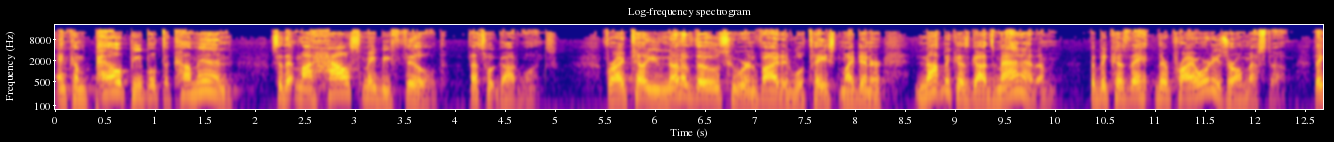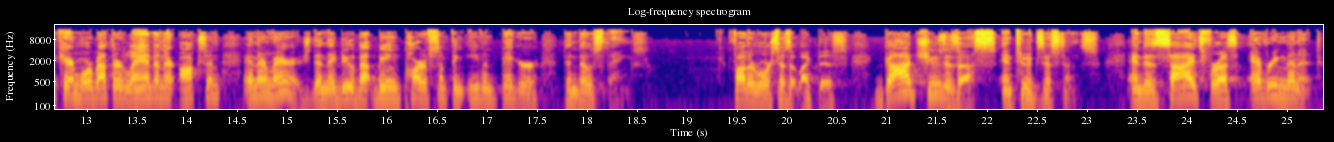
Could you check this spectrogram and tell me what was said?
and compel people to come in, so that my house may be filled. That's what God wants. For I tell you, none of those who were invited will taste my dinner, not because God's mad at them, but because they, their priorities are all messed up. They care more about their land and their oxen and their marriage than they do about being part of something even bigger than those things. Father Rohr says it like this God chooses us into existence and decides for us every minute,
